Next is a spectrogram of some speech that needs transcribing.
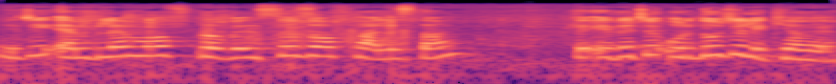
ਇਹ ਜੀ emblem of provinces of Khalistan ਤੇ ਇਹਦੇ 'ਚ ਉਰਦੂ 'ਚ ਲਿਖਿਆ ਹੋਇਆ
